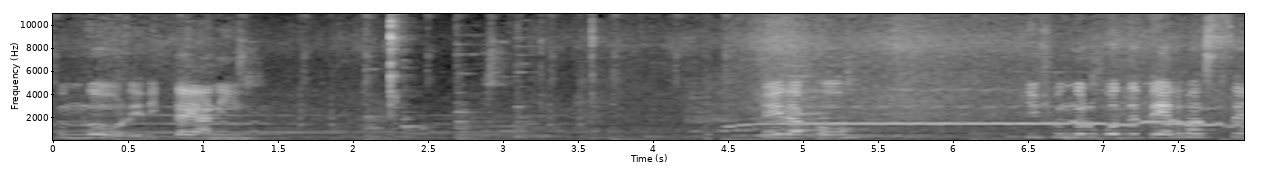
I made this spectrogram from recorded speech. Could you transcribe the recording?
সুন্দর এই দিকটাই আনি। এই দেখো, কি সুন্দর উপর দিয়ে তেল ভাসছে।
